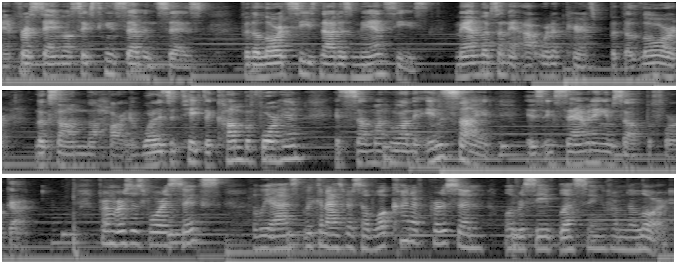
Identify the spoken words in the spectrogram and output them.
And 1 Samuel 16 7 says, For the Lord sees not as man sees. Man looks on the outward appearance, but the Lord looks on the heart. And what does it take to come before Him? It's someone who on the inside is examining himself before God. From verses 4 to 6, we ask we can ask ourselves what kind of person will receive blessing from the Lord.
